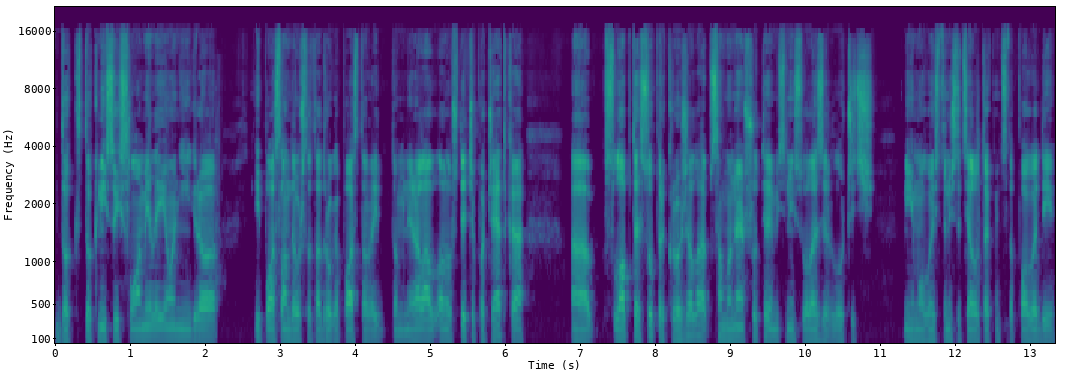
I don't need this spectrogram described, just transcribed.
dok, dok nisu ih slomili, on je igrao, i posle onda ušto ta druga postava i dominirala, ali ono što tiče početka, uh, Uh, lopta je super kružala, samo ne šutevi mislim nisu ulazili, Lučić nije mogao isto ništa cijelu utakmicu da pogodi.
